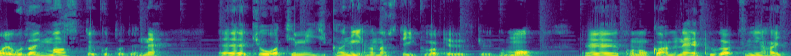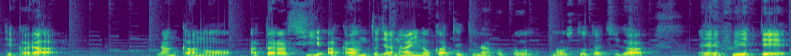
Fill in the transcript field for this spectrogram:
おはようございます。ということでね、えー今日は手短に話していくわけですけれども、えーこの間ね、9月に入ってから、なんかあの、新しいアカウントじゃないのか的なことの人たちが、えー増えて、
